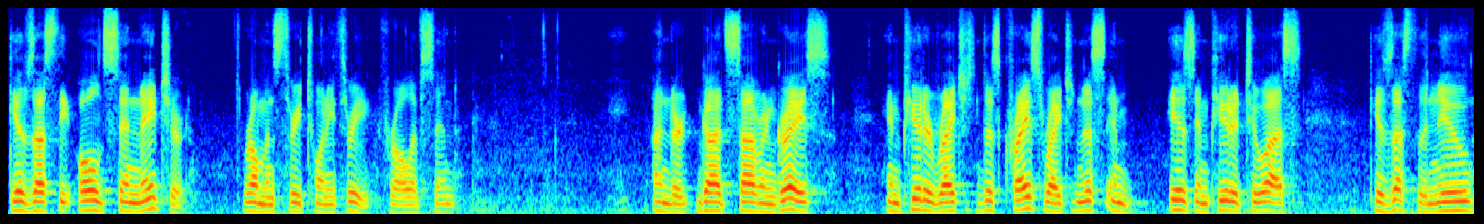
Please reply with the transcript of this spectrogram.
gives us the old sin nature. Romans 3.23 for all have sinned. Under god's sovereign grace imputed righteousness christ's righteousness is imputed to us gives us the new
